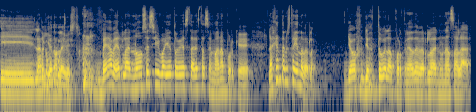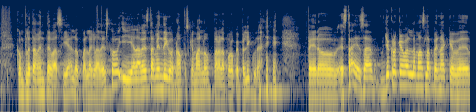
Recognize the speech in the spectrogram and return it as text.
Y la Y yo recomiendo no la he mucho. visto. Ve a verla. No sé si vaya todavía a estar esta semana porque la gente no está yendo a verla. Yo, yo tuve la oportunidad de verla en una sala completamente vacía, lo cual le agradezco. Y a la vez también digo, no, pues qué malo para la propia película. Pero está esa. Yo creo que vale más la pena que ver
